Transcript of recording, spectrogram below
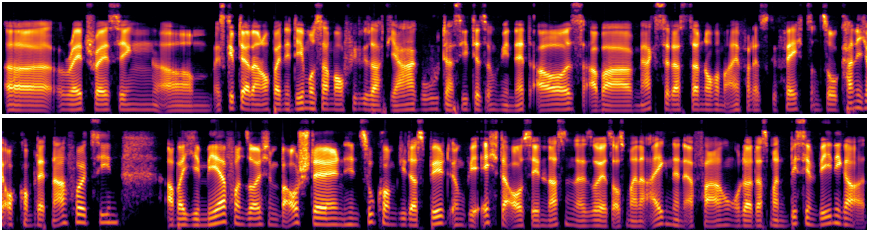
äh, Raytracing. Ähm, es gibt ja dann auch bei den Demos haben auch viele gesagt, ja gut, das sieht jetzt irgendwie nett aus, aber merkst du das dann noch im Eifer des Gefechts und so, kann ich auch komplett nachvollziehen. Aber je mehr von solchen Baustellen hinzukommen, die das Bild irgendwie echter aussehen lassen, also jetzt aus meiner eigenen Erfahrung, oder dass man ein bisschen weniger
